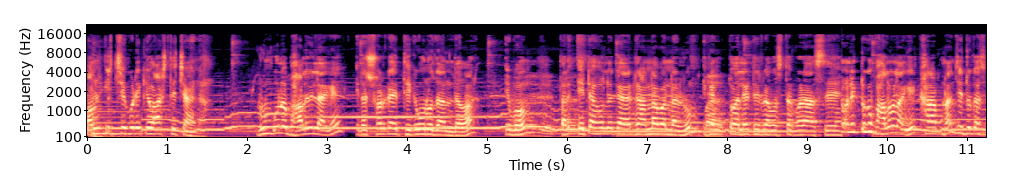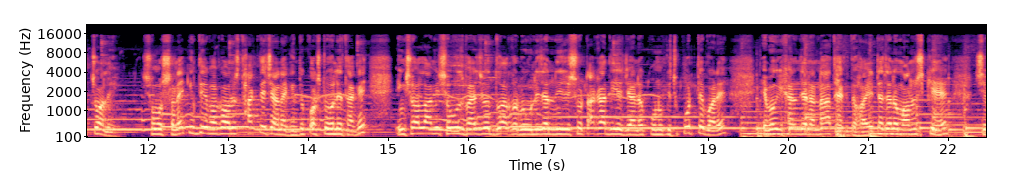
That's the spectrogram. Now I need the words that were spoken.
মানুষ ইচ্ছে করে কেউ আসতে চায় না। রুমগুলো ভালোই লাগে এটা সরকারের থেকে অনুদান দেওয়া এবং তার এটা হলো রান্না বান্নার রুম এখানে টয়লেটের ব্যবস্থা করা আছে। অনেকটুকু ভালো লাগে খারাপ না যেটুকু আছে চলে। সমস্যা নেই, কিন্তু এভাবে মানুষ থাকতে চায় না, কিন্তু কষ্ট হলে থাকে। ইনশাল্লাহ আমি সবুজ ভাইয়ের জন্য দোয়া করব, উনি যেন নিজস্ব টাকা দিয়ে যেন কোনো কিছু করতে পারে এবং এখানে যেন না থাকতে হয়। এটা যেন মানুষকে সে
